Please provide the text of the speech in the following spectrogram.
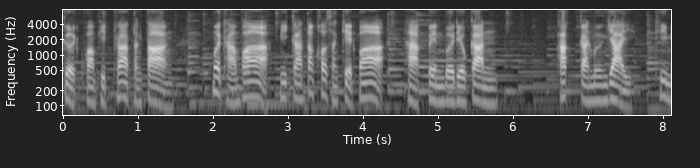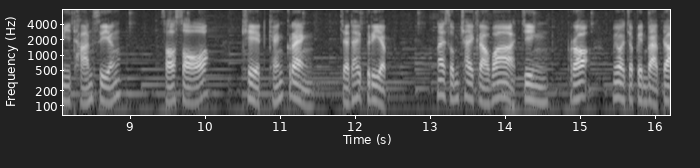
เกิดความผิดพลาดต่างๆ เมื่อถามว่ามีการตั้งข้อสังเกตว่าหากเป็นเบอร์เดียวกัน พักการเมืองใหญ่ที่มีฐานเสียง สส เขตแข็งแกร่งจะได้เปรียบ นายสมชัยกล่าวว่าจริง เพราะไม่ว่าจะเป็นแบบใด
